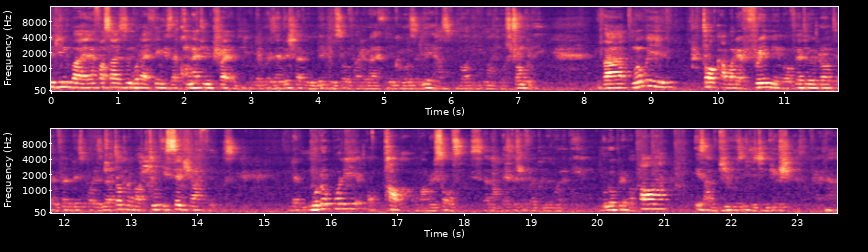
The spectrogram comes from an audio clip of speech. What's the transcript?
begin by emphasizing what I think is a connecting thread in the presentation that we're making so far that I think Rosalie has brought in much more strongly. That when we talk about a framing of heterodox and feminist policy, we are talking about two essential things. The monopoly of power of our resources and our essential for economic well-being. Monopoly of power is abuse, distribution, like that.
